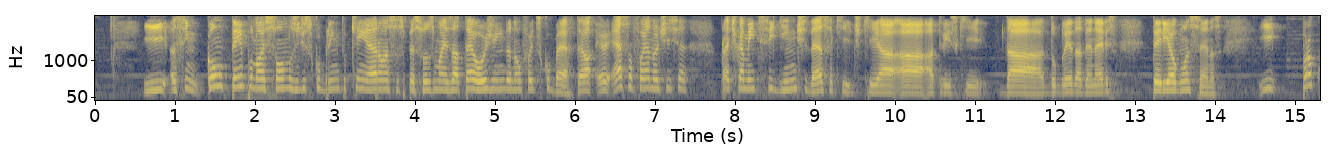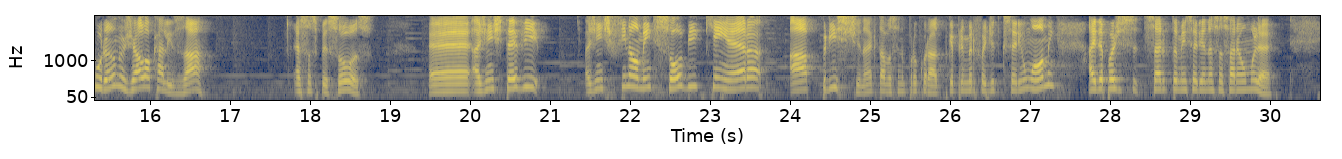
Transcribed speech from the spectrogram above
E, assim, com o tempo nós fomos descobrindo quem eram essas pessoas, mas até hoje ainda não foi descoberto. Eu- eu- essa foi a notícia praticamente seguinte dessa aqui, de que a, a atriz que da dublê da Daenerys teria algumas cenas. E procurando já localizar essas pessoas, é, a gente teve. A gente finalmente soube quem era a Priest, né? Que estava sendo procurado. Porque primeiro foi dito que seria um homem, aí depois dis- disseram que também seria necessária uma mulher.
